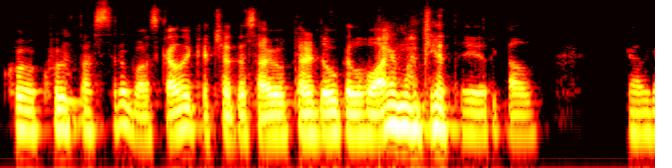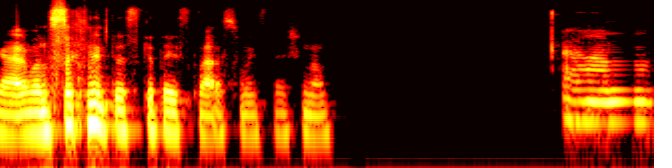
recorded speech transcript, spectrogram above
kur, kur mm. tos ribos. Gal reikia čia tiesiog jau per daug galvojama apie tai ir gal, gal galima nusakmintis kitais klausimais, nežinau. Um,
